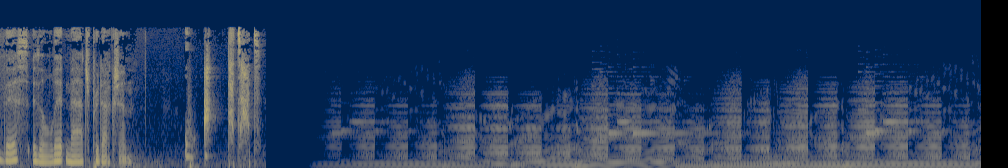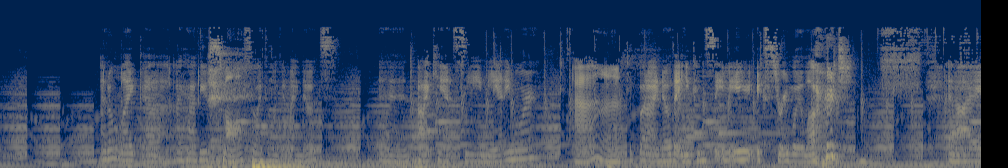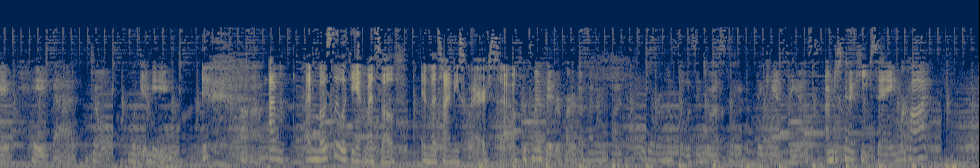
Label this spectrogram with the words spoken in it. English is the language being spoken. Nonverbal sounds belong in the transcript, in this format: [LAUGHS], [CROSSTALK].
This is a Lit Match production. Ooh, ah, that's hot. I don't like, uh, I have you small so I can look at my notes. And I can't see me anymore. Ah. But I know that you can see me extremely [LAUGHS] large. Don't look at me. Uh, I'm I'm mostly looking at myself in the tiny square, so that's my favorite part about having a podcast is everyone has to listen to us. They they can't see us. I'm just gonna keep saying we're hot.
